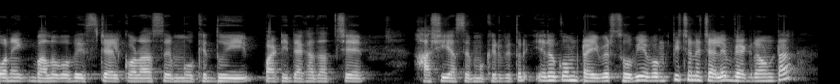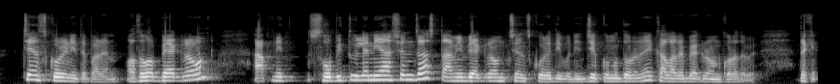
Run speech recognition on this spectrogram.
অনেক ভালোভাবে স্টাইল করা আছে মুখের দুই পাটি দেখা যাচ্ছে, হাসি আছে মুখের ভিতর। এরকম টাইপের ছবি এবং পিছনে চাইলে ব্যাকগ্রাউন্ডটা চেঞ্জ করে নিতে পারেন। অথবা ব্যাকগ্রাউন্ড আপনি ছবি তুলে নিয়ে আসেন জাস্ট আমি ব্যাকগ্রাউন্ড চেঞ্জ করে দিবনি যে কোনো ধরনের কালারে ব্যাকগ্রাউন্ড করা যাবে। দেখেন,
